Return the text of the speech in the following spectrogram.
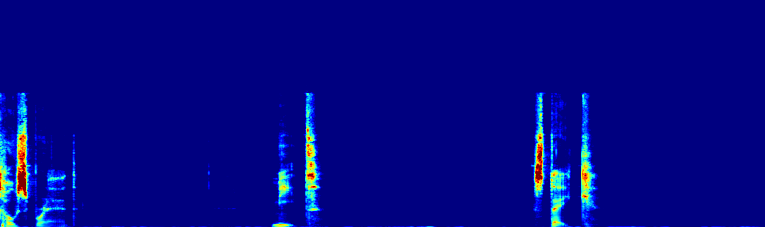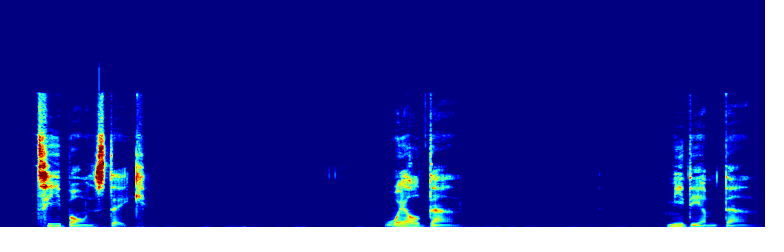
toast bread, meat, steak, T-bone steak. Well done medium done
